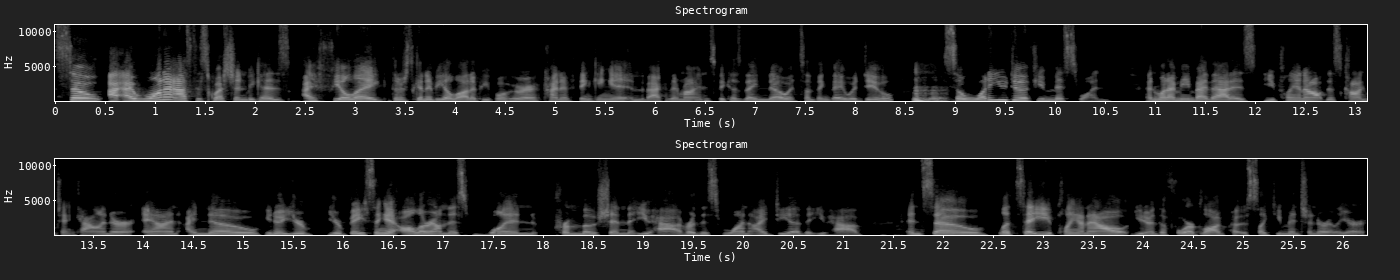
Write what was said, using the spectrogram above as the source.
So I, I want to ask this question because I feel like there's going to be a lot of people who are kind of thinking it in the back of their minds because they know it's something they would do. Mm-hmm. So what do you do if you miss one? And what I mean by that is you plan out this content calendar and I know, you know, you're you're basing it all around this one promotion that you have or this one idea that you have. And so, let's say you plan out, you know, the four blog posts like you mentioned earlier,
